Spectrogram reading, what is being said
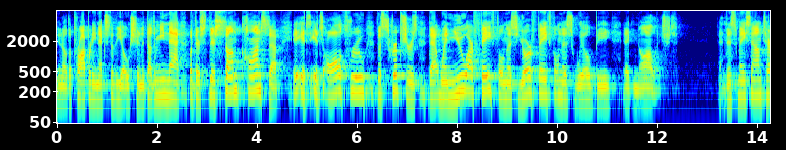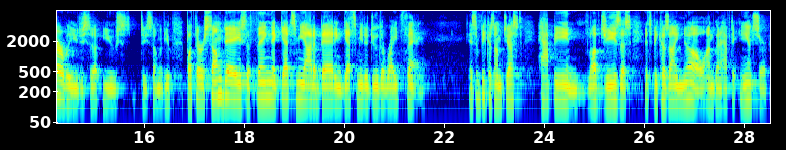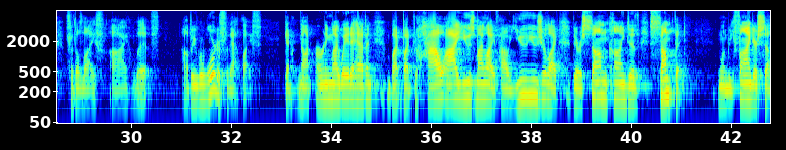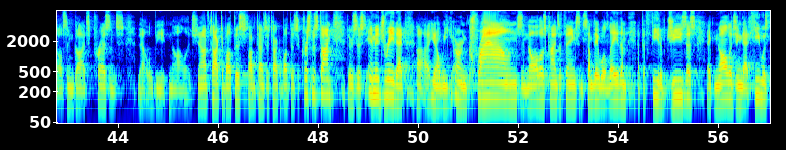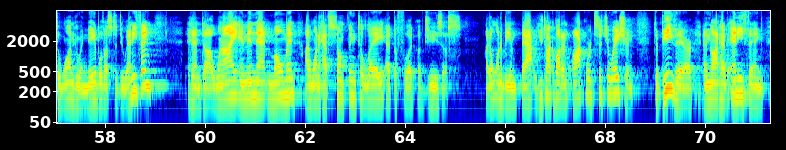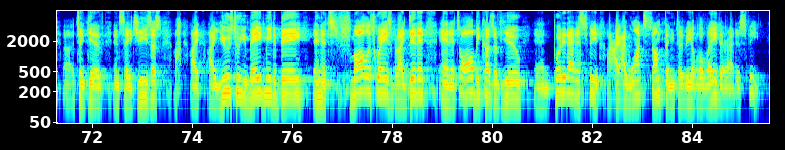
you know, the property next to the ocean. It doesn't mean that, but there's, there's some concept. It's, it's all through the scriptures that when you are faithfulness, your faithfulness will be acknowledged. And this may sound terrible you, you, to some of you, but there are some days the thing that gets me out of bed and gets me to do the right thing isn't because I'm just happy and love Jesus. It's because I know I'm going to have to answer for the life I live. I'll be rewarded for that life. Again, not earning my way to heaven, but, but how I use my life, how you use your life. There is some kind of something when we find ourselves in God's presence, that will be acknowledged. And I've talked about this, sometimes I talk about this at Christmas time. There's this imagery that, uh, you know, we earn crowns and all those kinds of things, and someday we'll lay them at the feet of Jesus, acknowledging that He was the one who enabled us to do anything. And uh, when I am in that moment, I want to have something to lay at the foot of Jesus. I don't want to be in bat. You talk about an awkward situation to be there and not have anything uh, to give and say, Jesus, I, I used who you made me to be in its smallest ways, but I did it, and it's all because of you, and put it at his feet. I, I want something to be able to lay there at his feet.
